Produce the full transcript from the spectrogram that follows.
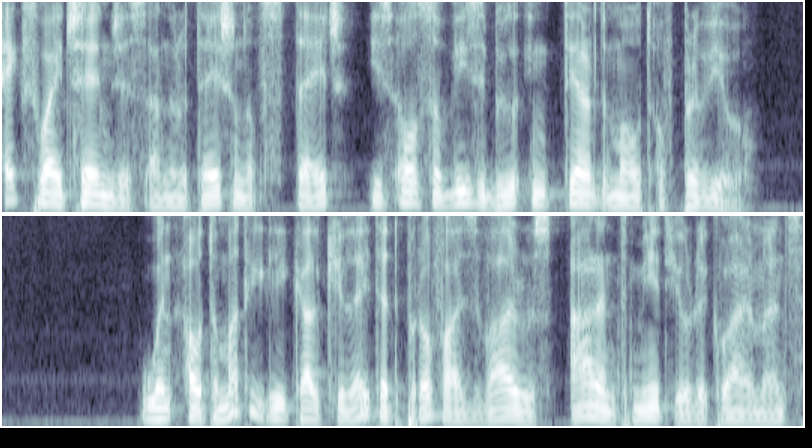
XY changes and rotation of stage is also visible in third mode of preview. When automatically calculated profiles values aren't meet your requirements,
